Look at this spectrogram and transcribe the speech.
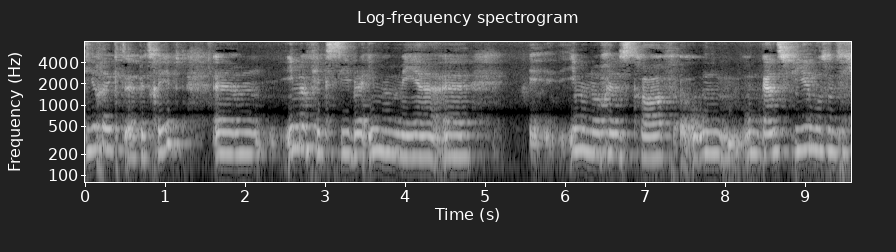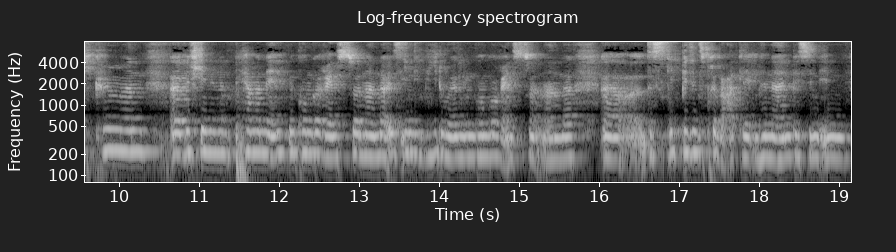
direkt äh, betrifft. Ähm, immer flexibler, immer mehr immer noch eins drauf. Um, um ganz viel muss man sich kümmern. Äh, wir stehen in einer permanenten Konkurrenz zueinander, als Individuen in Konkurrenz zueinander. Äh, das geht bis ins Privatleben hinein, bis in, in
